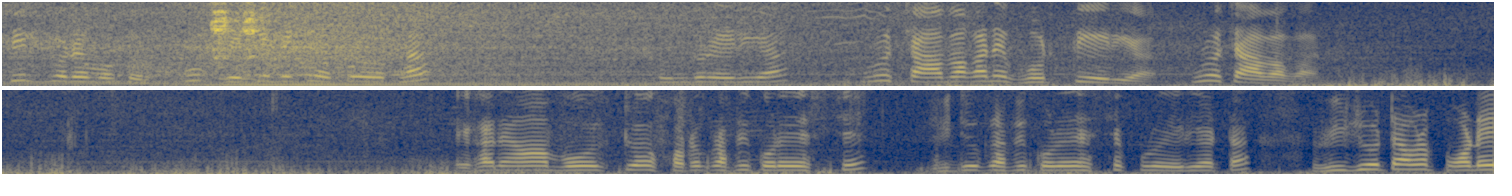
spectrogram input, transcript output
সিল্ক রোডের মতো খুব দেখে দেখে ওপরে ওঠা। সুন্দর এরিয়া পুরো চা বাগানে ভর্তি এরিয়া পুরো চা বাগান। এখানে আমার বউ একটু ফটোগ্রাফি করে এসছে ভিডিওগ্রাফি করে এসছে পুরো এরিয়াটা ভিডিওটা আমরা পরে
